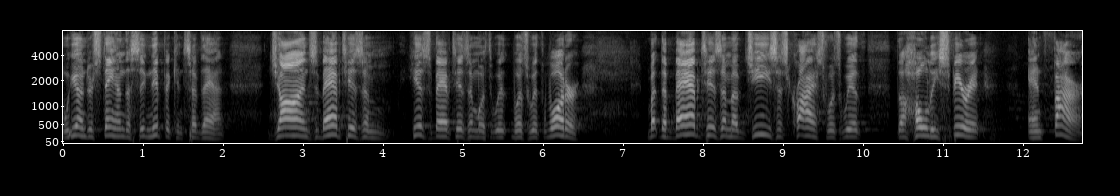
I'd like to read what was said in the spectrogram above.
We understand the significance of that. John's baptism, his baptism was with, was with water, but the baptism of Jesus Christ was with the Holy Spirit and fire.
